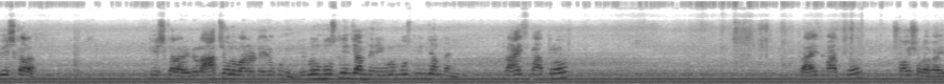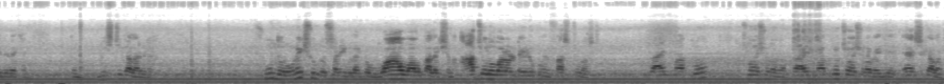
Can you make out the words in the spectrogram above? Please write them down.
পেশ কালার পেশ কালার এটা আঁচল ওভারঅলটা এরকমই। এগুলো মুসলিম জামদানি, এগুলো মুসলিম জামদানি। প্রাইস মাত্র প্রাইস মাত্র ছয়শো টাকা যে দেখেন মিষ্টি কালার এটা। সুন্দর, অনেক সুন্দর শাড়িগুলো, একদম ওয়াও ওয়াও কালেকশন। আঁচল ওভারঅলটা এরকমই ফার্স্ট টু লাস্ট প্রাইস মাত্র ছয়শো টাকা, প্রাইস মাত্র ছয়শো টাকা যে অ্যাশ কালার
